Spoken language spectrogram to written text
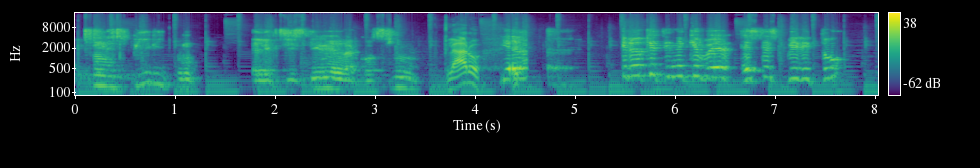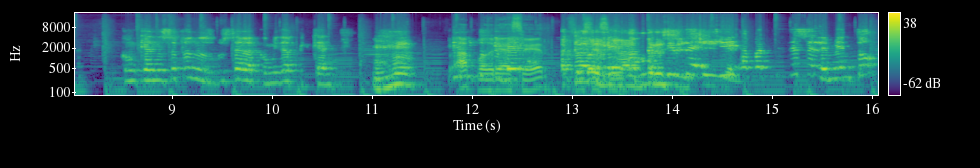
Es un espíritu el existir en la cocina. Claro. Y creo que tiene que ver ese espíritu con que a nosotros nos gusta la comida picante. Ah, podría ser. a, partir de, a partir de ese elemento,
